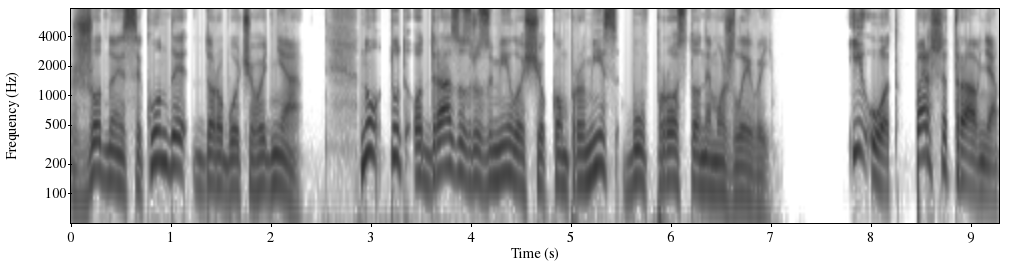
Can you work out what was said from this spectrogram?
жодної секунди до робочого дня. Ну, тут одразу зрозуміло, що компроміс був просто неможливий. І от, 1 травня,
